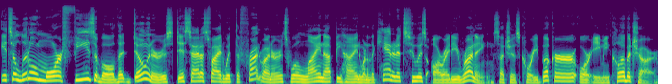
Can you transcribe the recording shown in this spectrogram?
It's a little more feasible that donors dissatisfied with the frontrunners will line up behind one of the candidates who is already running, such as Cory Booker or Amy Klobuchar.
